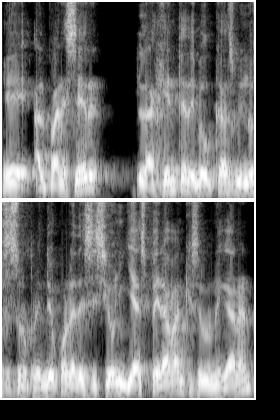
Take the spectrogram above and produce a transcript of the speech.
Eh, al parecer, la gente de Bill Cosby no se sorprendió con la decisión, ya esperaban que se lo negaran,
